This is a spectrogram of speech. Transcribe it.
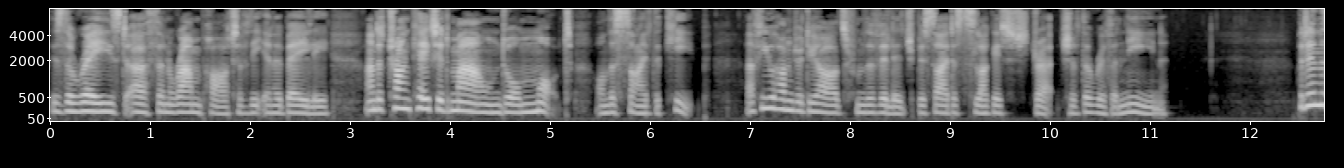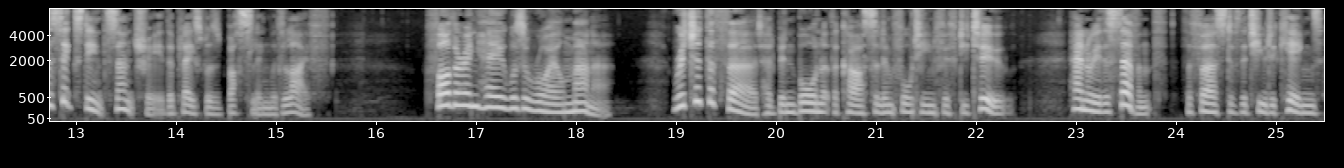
is the raised earthen rampart of the Inner Bailey and a truncated mound or motte on the side of the keep, a few hundred yards from the village beside a sluggish stretch of the River Nene. But in the sixteenth century the place was bustling with life. Fotheringhay was a royal manor. Richard III had been born at the castle in 1452 Henry VII, the first of the Tudor kings,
